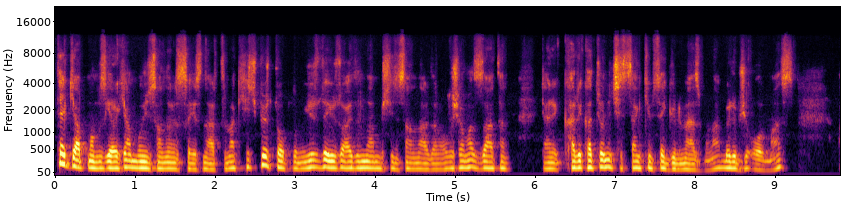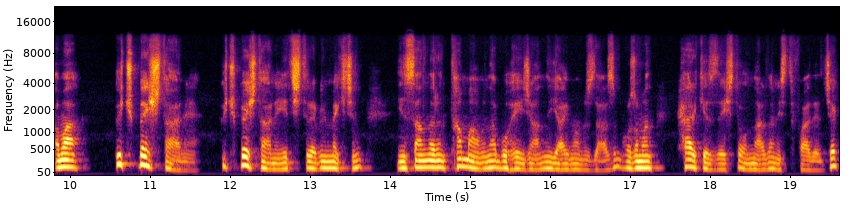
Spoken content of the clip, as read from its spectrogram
Tek yapmamız gereken bu insanların sayısını arttırmak. Hiçbir toplum yüzde yüz aydınlanmış insanlardan oluşamaz. Zaten yani karikatürünü çizsen kimse gülmez buna. Böyle bir şey olmaz. Ama 3-5 tane 3-5 tane yetiştirebilmek için insanların tamamına bu heyecanı yaymamız lazım. O zaman herkes de işte onlardan istifade edecek.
